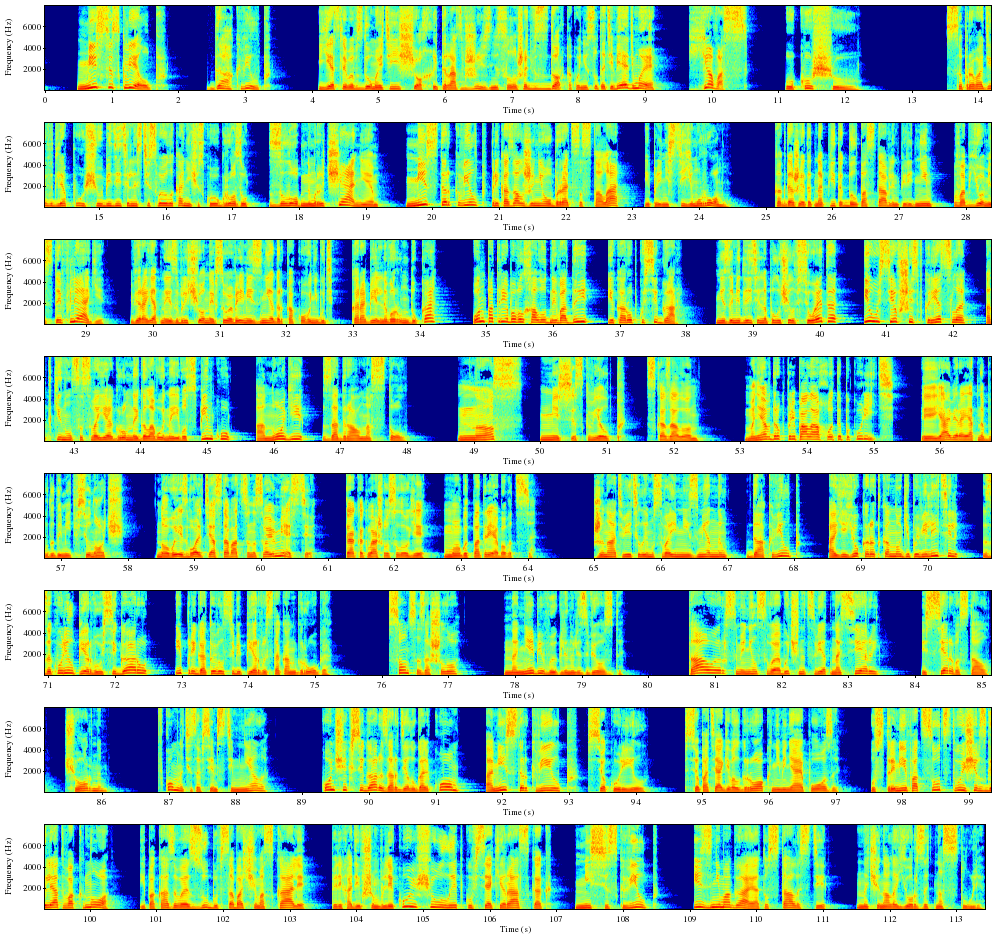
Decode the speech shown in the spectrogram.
«Миссис Квилп!» «Да, Квилп. Если вы вздумаете еще хоть раз в жизни слушать вздор, какой несут эти ведьмы, я вас укушу». Сопроводив для пущей убедительности свою лаконическую угрозу злобным рычанием, Мистер Квилп приказал жене убрать со стола и принести ему рому. Когда же этот напиток был поставлен перед ним в объемистой фляге, вероятно, извлеченной в свое время из недр какого-нибудь корабельного рундука, он потребовал холодной воды и коробку сигар, незамедлительно получил все это и, усевшись в кресло, откинулся своей огромной головой на его спинку, а ноги задрал на стол. «Нос, миссис Квилп», — сказал он, — «мне вдруг припала охота покурить, и я, вероятно, буду дымить всю ночь. Но вы извольте оставаться на своем месте, так как ваши услуги могут потребоваться». Жена ответила ему своим неизменным «да, Квилп», а ее коротконогий повелитель закурил первую сигару и приготовил себе первый стакан Грога. Солнце зашло, на небе выглянули звезды. Тауэр сменил свой обычный цвет на серый, из серого стал черным. В комнате совсем стемнело. Кончик сигары зардел угольком, а мистер Квилп все курил, все потягивал грок, не меняя позы, устремив отсутствующий взгляд в окно и показывая зубы в собачьем оскале, переходившем в ликующую улыбку всякий раз, как Миссис Квилп, изнемогая от усталости, начинала ерзать на стуле.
